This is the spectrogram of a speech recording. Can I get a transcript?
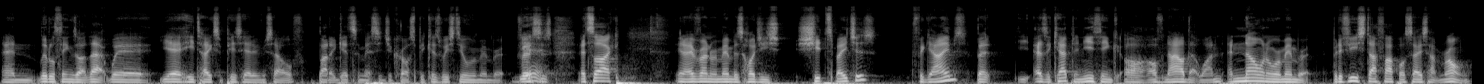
and little things like that where yeah he takes a piss out of himself but it gets a message across because we still remember it versus it's like you know everyone remembers Hodgie's shit speeches for games but as a captain you think oh I've nailed that one and no one will remember it but if you stuff up or say something wrong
